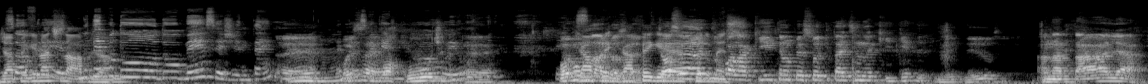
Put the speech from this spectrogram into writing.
Já sofrido. peguei no WhatsApp. No tempo do, do Message, não tem? É, uhum. pois é. Orkut. É. vamos já, lá, José. Já peguei então, a época do falar aqui, tem uma pessoa que tá dizendo aqui, quem... meu Deus, a Natália.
